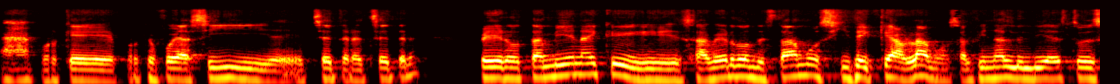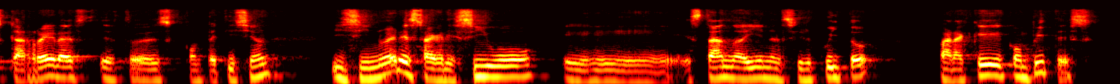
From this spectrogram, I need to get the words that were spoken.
ah, ¿por qué, ¿por qué fue así? etcétera, etcétera. Pero también hay que saber dónde estamos y de qué hablamos. Al final del día esto es carrera, esto es competición y si no eres agresivo eh, estando ahí en el circuito, ¿para qué compites?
